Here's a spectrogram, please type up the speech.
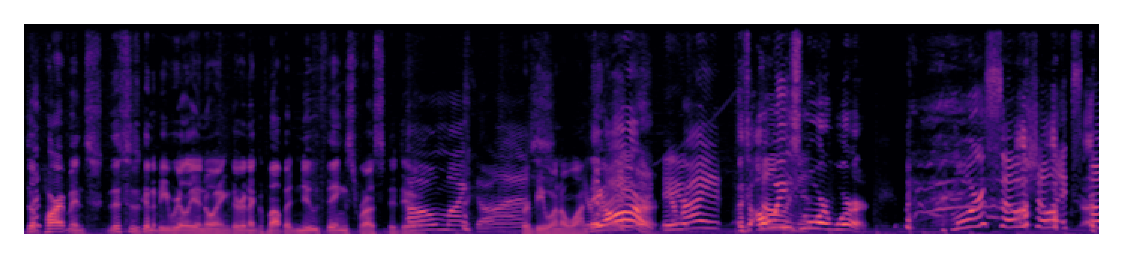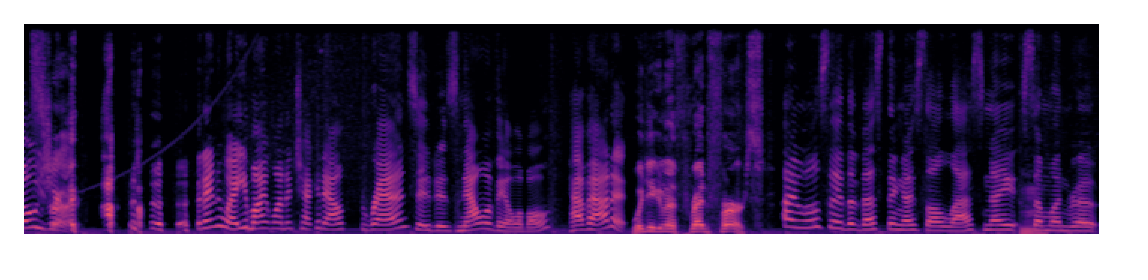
departments, this is going to be really annoying. They're going to come up with new things for us to do Oh my gosh. for B101. You're They right. are. You're right. It's calling always it. more work. More social exposure. but anyway, you might want to check it out. Threads, it is now available. Have at it. What are you going to thread first? I will say the best thing I saw last night, Hmm. someone wrote,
